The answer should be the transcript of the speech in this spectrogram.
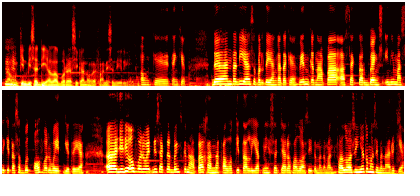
Nah, mm-hmm. mungkin bisa dielaborasikan oleh Fanny sendiri. Oke, okay, thank you. Dan tadi ya seperti yang kata Kevin, kenapa uh, sektor banks ini masih kita sebut overweight gitu ya. Uh, jadi overweight di sektor banks kenapa? Karena kalau kita lihat nih secara valuasi teman-teman, valuasinya tuh masih menarik ya.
